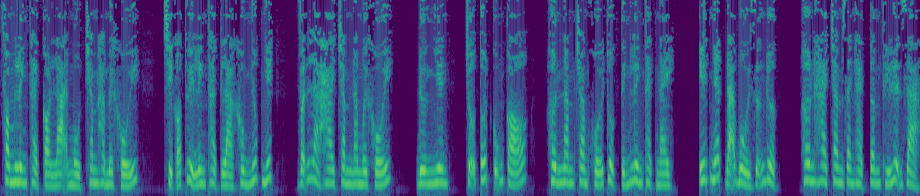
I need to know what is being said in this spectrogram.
phong linh thạch còn lại 120 khối, chỉ có thủy linh thạch là không nhúc nhích, vẫn là 250 khối. Đương nhiên, chỗ tốt cũng có, hơn 500 khối thuộc tính linh thạch này, ít nhất đã bồi dưỡng được hơn 200 danh hạch tâm thí luyện giả.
